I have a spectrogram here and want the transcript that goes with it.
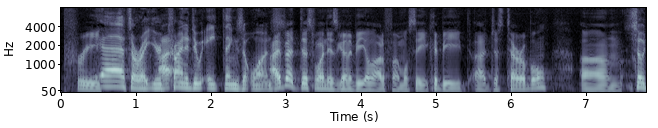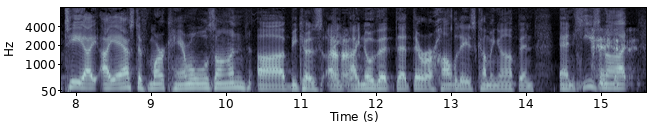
pre. Yeah, that's all right. You're I- trying to do eight things at once. I bet this one is going to be a lot of fun. We'll see. It could be uh, just terrible. Um, So T, I, I asked if Mark Hamill was on uh, because Uh-huh. I, I know that, that there are holidays coming up and and he's not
